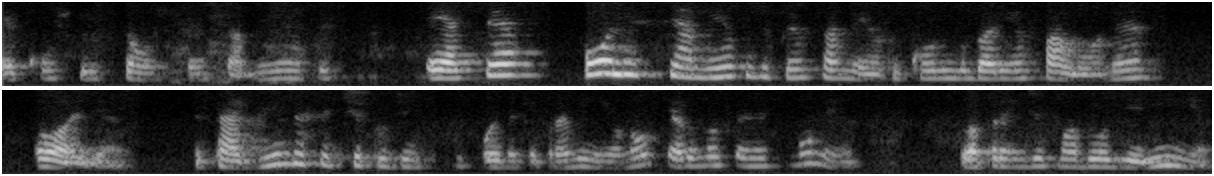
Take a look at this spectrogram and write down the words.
é construção de pensamento, é até policiamento de pensamento, como o Dorinha falou, né? olha, se está vindo esse tipo de coisa aqui para mim, eu não quero você nesse momento. Eu aprendi com uma blogueirinha,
